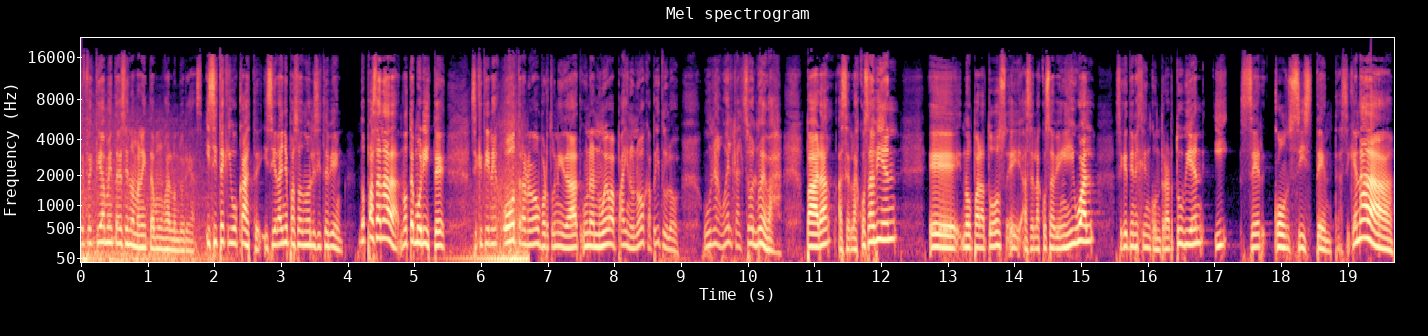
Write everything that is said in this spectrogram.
efectivamente a veces la manita un jalón de orejas. Y si te equivocaste, y si el año pasado no lo hiciste bien, no pasa nada, no te moriste, así que tienes otra nueva oportunidad, una nueva página, un nuevo capítulo, una vuelta al sol nueva, para hacer las cosas bien, eh, no para todos eh, hacer las cosas bien es igual, Así que tienes que encontrar tu bien y ser consistente. Así que nada,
